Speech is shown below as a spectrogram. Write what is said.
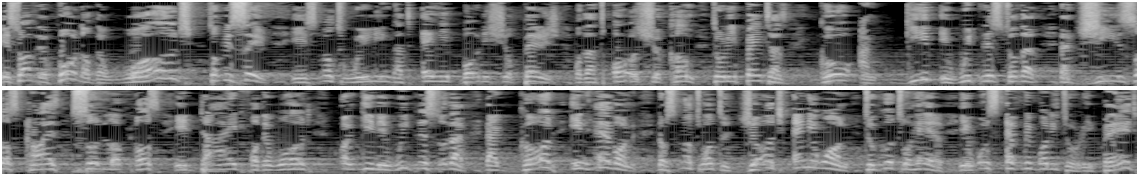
is to have the whole of the world to be saved. He is not willing that anybody should perish, but that all should come to repentance. Go and give a witness to that, that Jesus Christ so loved us, he died for the world, and give a witness to that, that God in heaven does not want to judge anyone to go to hell. He wants everybody to repent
